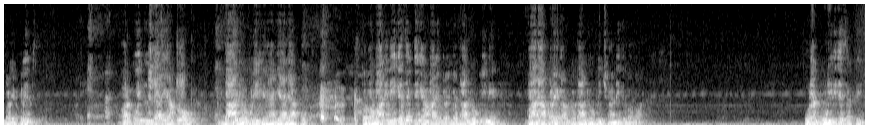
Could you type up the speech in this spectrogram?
बड़े प्रेम से और कोई गुजारे हम तो दाल ढोकली खिलाएँगे आज आपको। तो भगवान ये नहीं कह सकते कि हमारे ब्रज में दाल ढोकली ने पाना पड़ेगा, उनको दाल ढोकली छाने के भगवान। पूरन पूरी भी दे सकते हैं।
